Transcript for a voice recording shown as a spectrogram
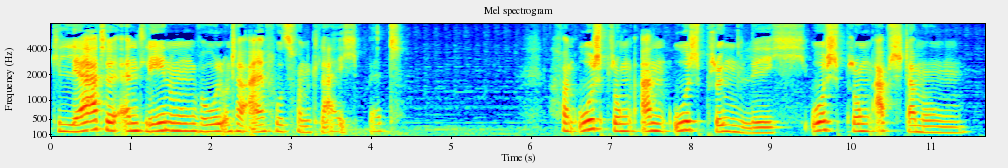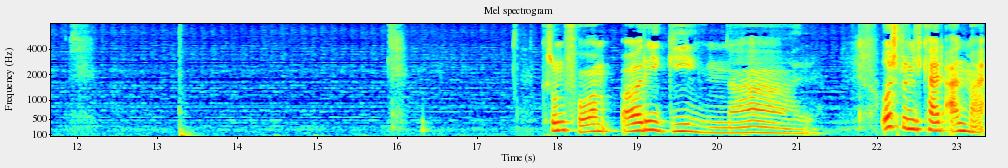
Gelehrte Entlehnung wohl unter Einfluss von Gleichbett. Von Ursprung an ursprünglich. Ursprung, Abstammung. Grundform Original. Ursprünglichkeit, Anmal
